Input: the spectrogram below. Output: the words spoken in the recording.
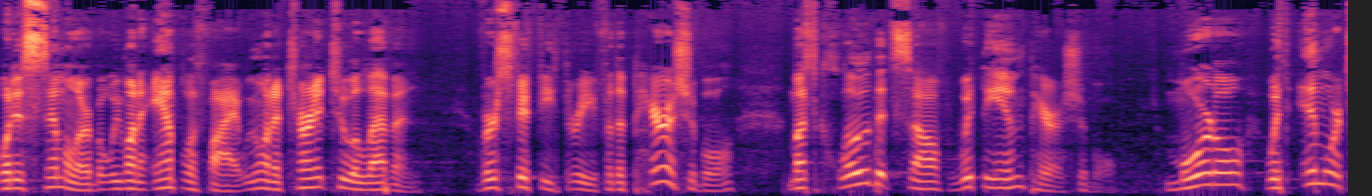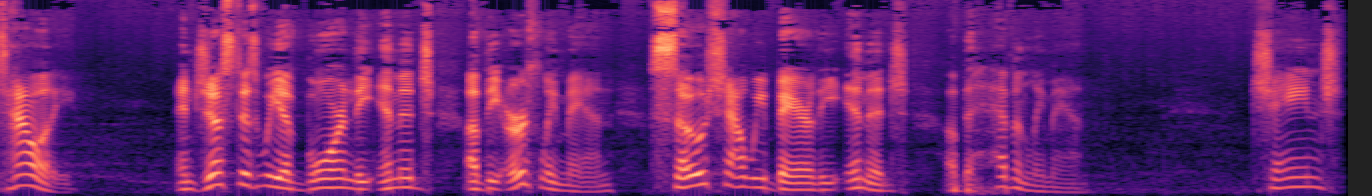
what is similar, but we want to amplify it, we want to turn it to 11. Verse 53 For the perishable must clothe itself with the imperishable, mortal with immortality. And just as we have borne the image of the earthly man, so shall we bear the image of the heavenly man. Change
